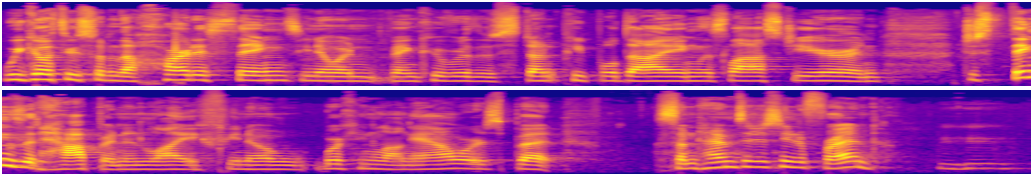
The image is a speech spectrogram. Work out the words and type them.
We go through some of the hardest things. You know, in Vancouver, there's stunt people dying this last year, and just things that happen in life. You know, working long hours, but sometimes they just need a friend. Mm-hmm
